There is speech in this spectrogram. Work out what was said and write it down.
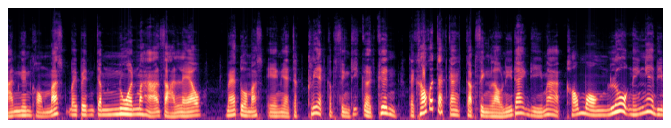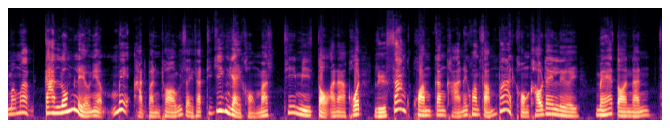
าญเงินของมัสไปเป็นจำนวนมหาศาลแล้วแม้ตัวมัสเองเนี่ยจะเครียดกับสิ่งที่เกิดขึ้น แต่เขาก็จัดการกับสิ่งเหล่านี้ได้ดีมาก เขามองโลกในแง่ดีมากๆ การล้มเหลวเนี่ยไม่อาจบั่นทอนวิสัยทัศน์ที่ยิ่งใหญ่ของมัสที่มีต่ออนาคต หรือสร้างความกังขาในความสามารถของเขาได้เลย แม้ตอนนั้นส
